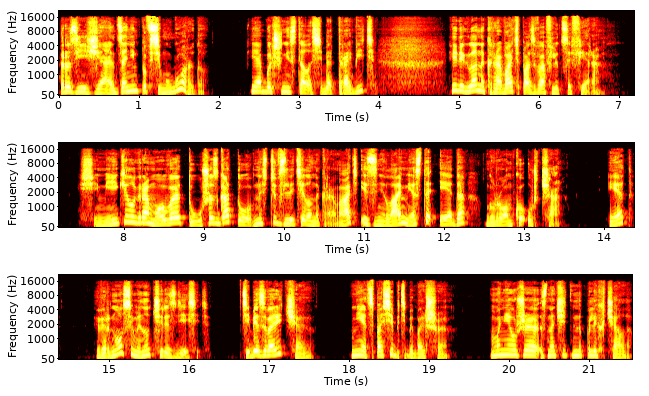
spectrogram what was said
разъезжают за ним по всему городу. Я больше не стала себя травить и легла на кровать, позвав Люцифера. Семикилограммовая туша с готовностью взлетела на кровать и заняла место Эда, громко урча. Эд вернулся минут через десять. «Тебе заварить чаю?» «Нет, спасибо тебе большое. Мне уже значительно полегчало».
